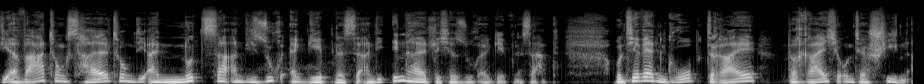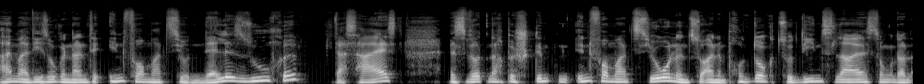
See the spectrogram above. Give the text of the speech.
die Erwartungshaltung, die ein Nutzer an die Suchergebnisse, an die inhaltliche Suchergebnisse hat. Und hier werden grob drei Bereiche unterschieden. Einmal die sogenannte informationelle Suche, das heißt, es wird nach bestimmten Informationen zu einem Produkt, zur Dienstleistung oder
